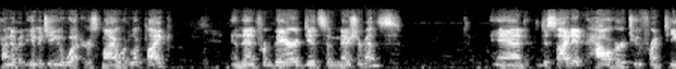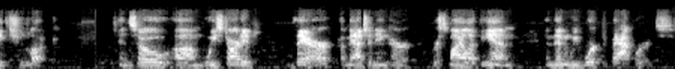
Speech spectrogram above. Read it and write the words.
kind of an imaging of what her smile would look like and then from there did some measurements and decided how her two front teeth should look. And so um, we started there, imagining her, her smile at the end, and then we worked backwards.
